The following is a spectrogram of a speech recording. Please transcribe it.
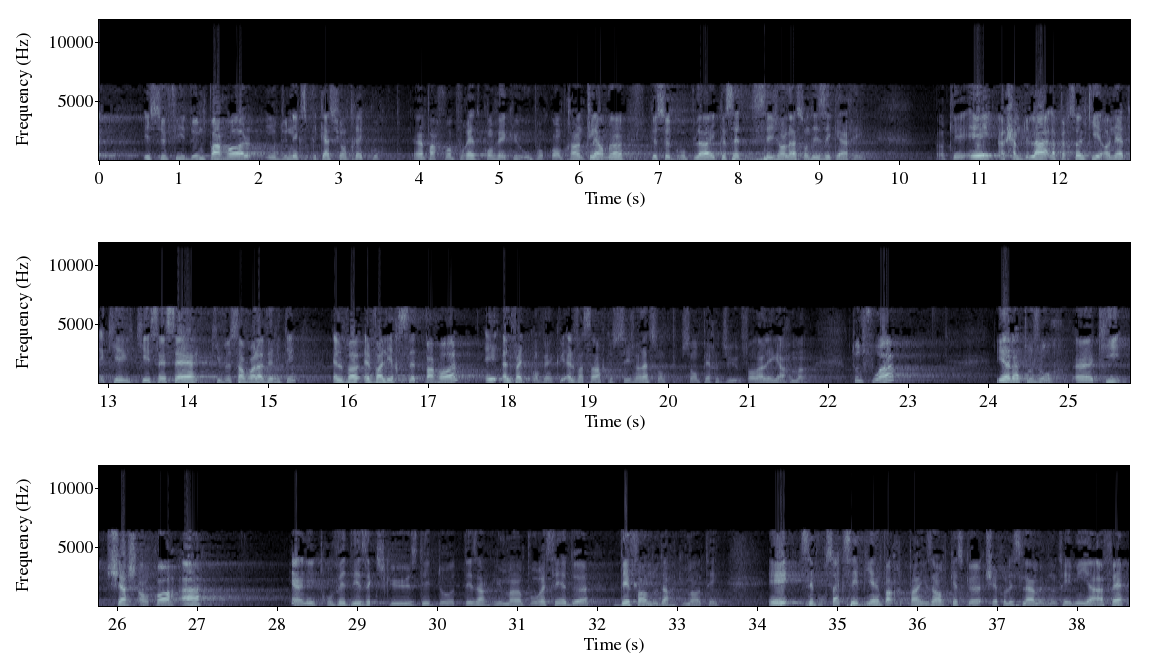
il suffit d'une parole ou d'une explication très courte, hein, parfois pour être convaincu ou pour comprendre clairement que ce groupe-là et que ces gens-là sont des égarés. Et, alhamdulillah, la personne qui est honnête et qui est, qui est sincère, qui veut savoir la vérité, elle va, elle va lire cette parole et elle va être convaincue, elle va savoir que ces gens-là sont, sont perdus ou sont dans l'égarement. Toutefois, il y en a toujours euh, qui cherchent encore à y trouver des excuses, des doutes, des arguments pour essayer de défendre ou d'argumenter. Et c'est pour ça que c'est bien, par, par exemple, qu'est-ce que Cheikh l'Islam Ibn Taymiyyah a fait?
